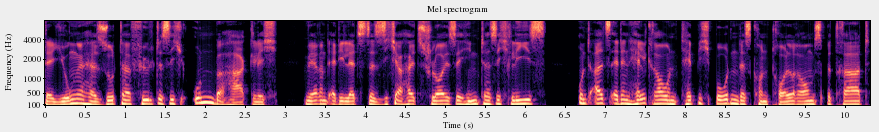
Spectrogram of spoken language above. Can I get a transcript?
Der junge Herr Sutter fühlte sich unbehaglich, während er die letzte Sicherheitsschleuse hinter sich ließ, und als er den hellgrauen Teppichboden des Kontrollraums betrat,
